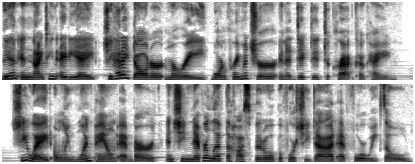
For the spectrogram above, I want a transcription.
Then in 1988, she had a daughter, Marie, born premature and addicted to crack cocaine. She weighed only one pound at birth, and she never left the hospital before she died at four weeks old.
